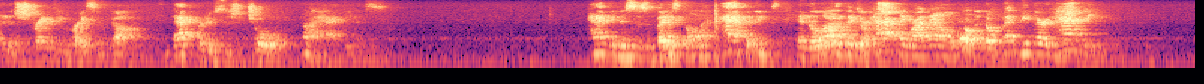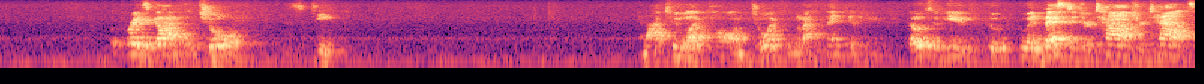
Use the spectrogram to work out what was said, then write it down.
in the strength and grace of God. And that produces joy, not happiness. Happiness is based on the happenings. And a lot of things are happening right now in the world that don't make me very happy. But praise God, the joy And I too, like Paul, am joyful when I think of you. Those of you who, who invested your times, your talents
